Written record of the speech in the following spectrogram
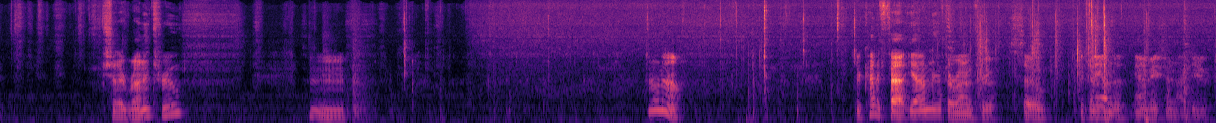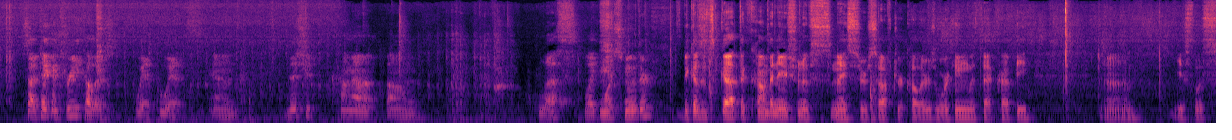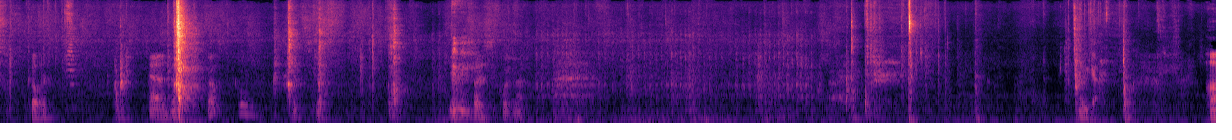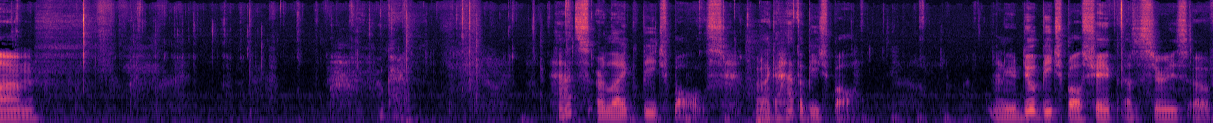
Should I run it through? Hmm. I don't know. They're kind of fat. Yeah, I'm gonna have to run them through. So depending on the animation I do. So I've taken three colors with width, and this should come out um, less, like more smoother, because it's got the combination of nicer, softer colors working with that crappy, um, useless color. And this, oh, it's just exercise equipment. Here we go. Um, okay. Hats are like beach balls, or like a half a beach ball. And you do a beach ball shape as a series of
